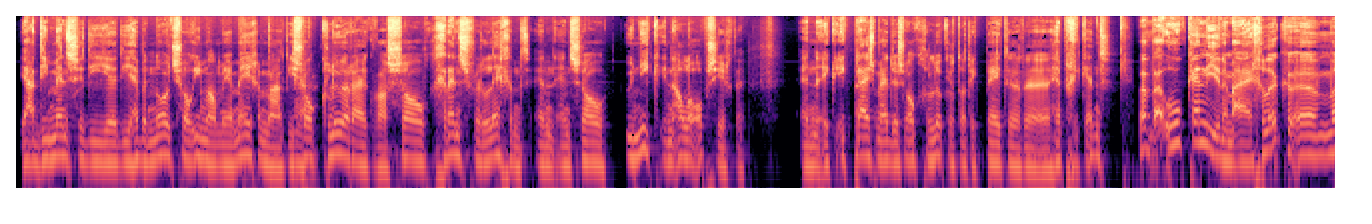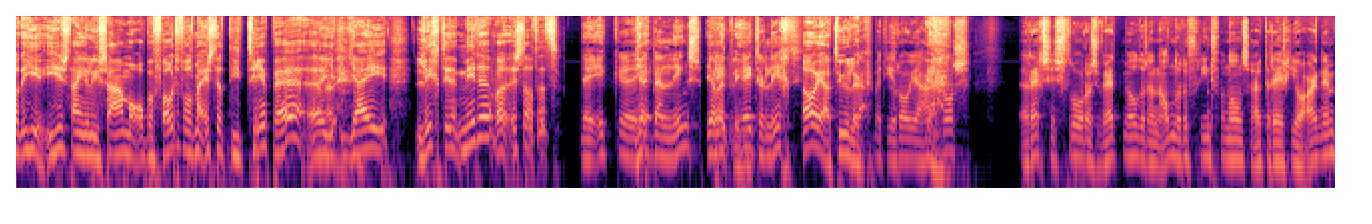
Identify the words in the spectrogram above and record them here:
Ja, die mensen die, eh, die hebben nooit zo iemand meer meegemaakt. Die zo kleurrijk was, zo grensverleggend en, en zo uniek in alle opzichten. En ik, ik prijs mij dus ook gelukkig dat ik Peter uh, heb gekend. Maar, hoe kende je hem eigenlijk? Uh, want hier, hier staan jullie samen op een foto. Volgens mij is dat die trip, hè? Uh, jij ligt in het midden, Wat, is dat het? Nee, ik, ik ben links. Pe Peter ligt. Oh ja, tuurlijk. Ja, met die rode haardos. Ja. Rechts is Floris Wertmulder, een andere vriend van ons uit de regio Arnhem.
